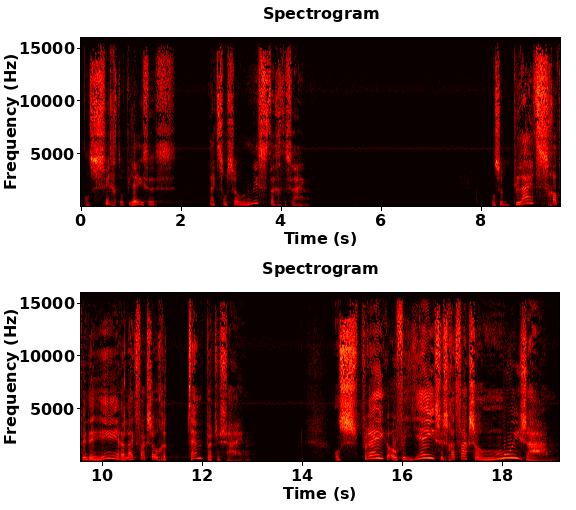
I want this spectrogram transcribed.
Ons zicht op Jezus lijkt soms zo mistig te zijn. Onze blijdschap in de Heer lijkt vaak zo getemperd te zijn. Ons spreken over Jezus gaat vaak zo moeizaam.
